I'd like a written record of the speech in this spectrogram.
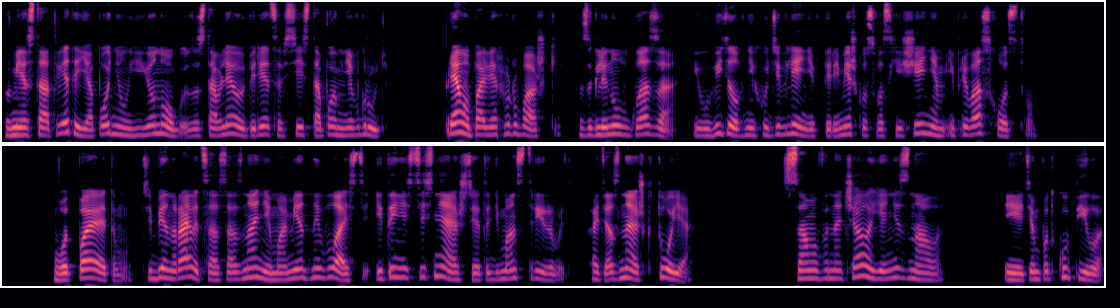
Вместо ответа я поднял ее ногу, заставляя упереться всей стопой мне в грудь. Прямо поверх рубашки, заглянул в глаза и увидел в них удивление вперемешку с восхищением и превосходством. Вот поэтому тебе нравится осознание моментной власти, и ты не стесняешься это демонстрировать, хотя знаешь, кто я. С самого начала я не знала. И этим подкупила.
